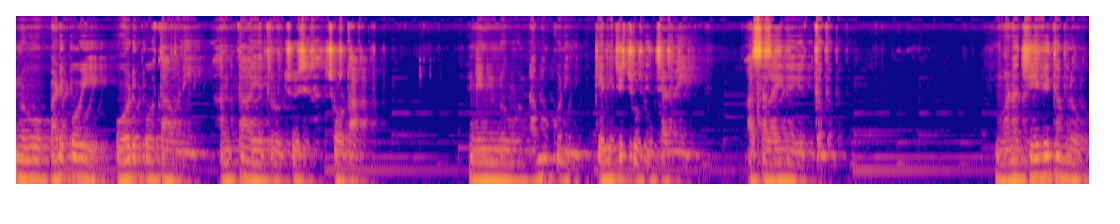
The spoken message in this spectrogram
నువ్వు పడిపోయి ఓడిపోతావని అంతా ఎదురు చూసిన చోట నిన్ను నువ్వు నమ్ముకుని గెలిచి చూపించడమే అసలైన యుద్ధం. మన జీవితంలో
